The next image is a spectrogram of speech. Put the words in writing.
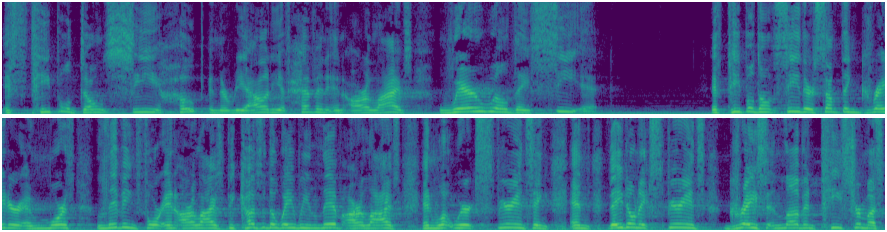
If people don't see hope in the reality of heaven in our lives, where will they see it? If people don't see there's something greater and worth living for in our lives because of the way we live our lives and what we're experiencing, and they don't experience grace and love and peace from us,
